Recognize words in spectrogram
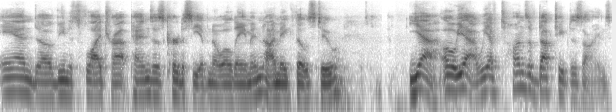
and uh, Venus flytrap pens as courtesy of Noah Lehman. I make those too. Yeah, oh yeah, we have tons of duct tape designs.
